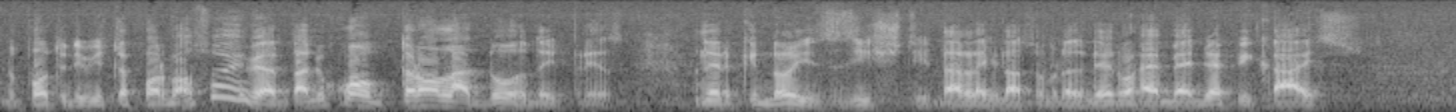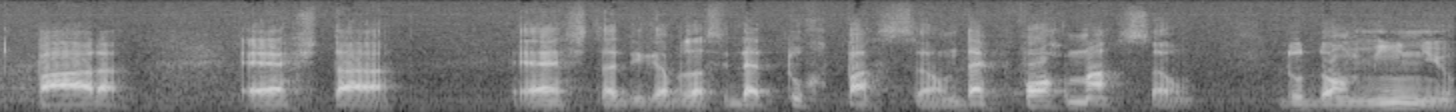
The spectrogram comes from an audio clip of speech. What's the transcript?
do ponto de vista formal, sou, em verdade, o controlador da empresa maneira que não existe na legislação brasileira um remédio eficaz para esta, esta, digamos assim, deturpação, deformação do domínio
